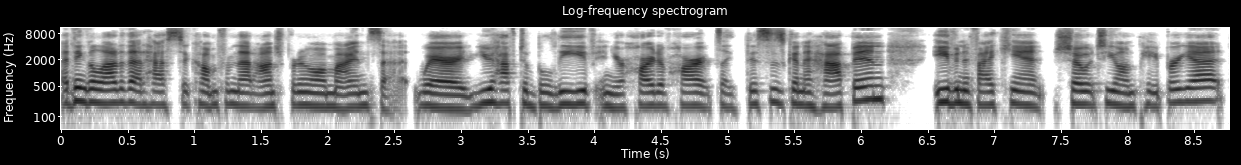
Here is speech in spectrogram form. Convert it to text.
i think a lot of that has to come from that entrepreneurial mindset where you have to believe in your heart of hearts like this is going to happen even if i can't show it to you on paper yet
